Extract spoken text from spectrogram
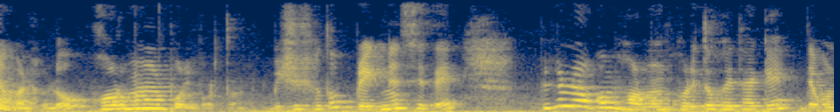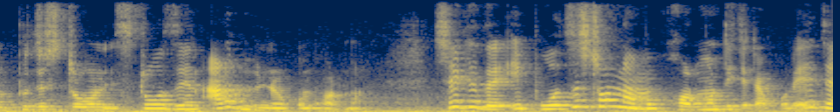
নম্বর হলো হরমোনাল পরিবর্তন, বিশেষত প্রেগনেন্সিতে বিভিন্ন রকম হরমোন খরিত হয়ে থাকে, যেমন প্রোজেস্ট্রন স্ট্রোজেন আরও বিভিন্ন রকম হরমোন সেক্ষেত্রে এই প্রোজেস্ট্রন নামক হরমোনটি যেটা করে যে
